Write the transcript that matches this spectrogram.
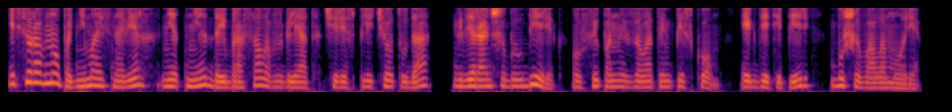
И все равно, поднимаясь наверх, нет-нет, да и бросала взгляд через плечо туда, где раньше был берег, усыпанный золотым песком, и где теперь бушевало море.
